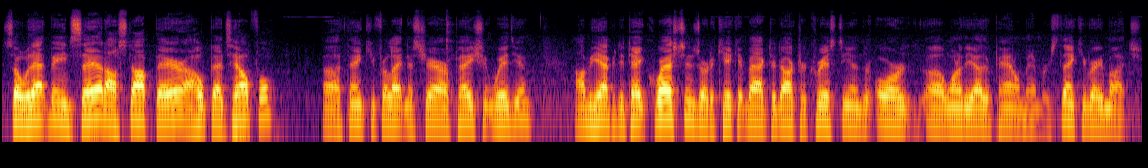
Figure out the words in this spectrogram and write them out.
So with that being said, I'll stop there. I hope that's helpful. Uh, thank you for letting us share our patient with you. I'll be happy to take questions or to kick it back to Dr. Christian or uh, one of the other panel members. Thank you very much.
